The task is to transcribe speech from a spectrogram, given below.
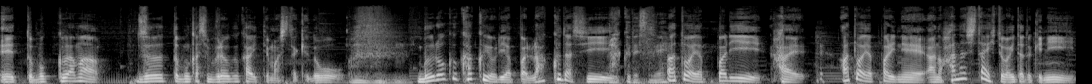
えっと僕はまあずっと昔ブログ書いてましたけど、うんうんうん、ブログ書くよりやっぱり楽だし楽ですね。あとはやっぱりはい。あとはやっぱりねあの話したい人がいた時に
